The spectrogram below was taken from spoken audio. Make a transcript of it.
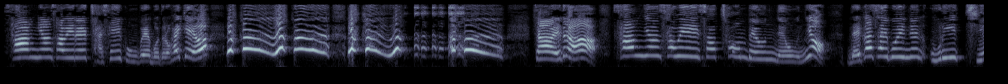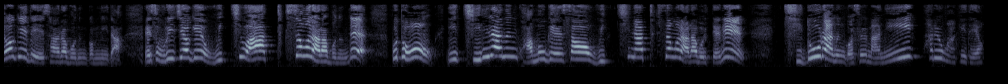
4학년 사회를 자세히 공부해 보도록 할게요. 자, 얘들아, 4학년 사회에서 처음 배운 내용은요, 내가 살고 있는 우리 지역에 대해서 알아보는 겁니다. 그래서 우리 지역의 위치와 특성을 알아보는데, 보통 이 지리라는 과목에서 위치나 특성을 알아볼 때는 지도라는 것을 많이 활용하게 돼요.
